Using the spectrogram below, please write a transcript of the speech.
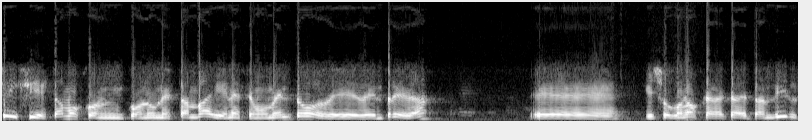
Sí, sí, estamos con, con un stand-by en este momento de, de entrega. Eh, que yo conozca de acá de Tandil,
